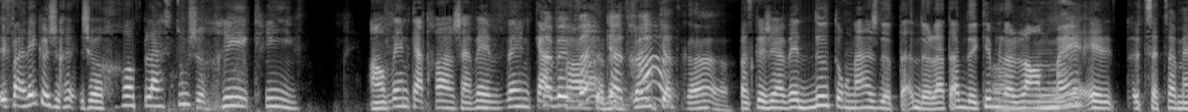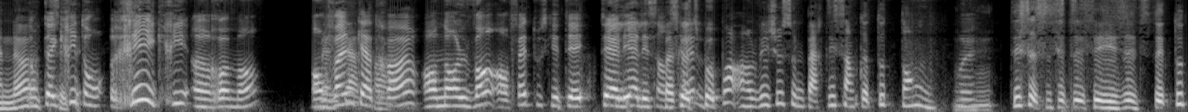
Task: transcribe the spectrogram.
Il fallait que je, je replace tout, je réécrive. En 24 heures, j'avais 24 T'avais heures. 20? T'avais 24 heures? 24 heures. Parce que j'avais deux tournages de, ta- de la table de Kim Ah. le lendemain et cette semaine-là. Donc, tu as écrit ton, réécrit un roman en 24, 24 heures. en enlevant, en fait, tout ce qui était, t'es allé à Parce l'essentiel. que tu peux pas enlever juste une partie sans que tout tombe. Mhm. Tu sais, c'est- c'est c'est- c'est- c'est- c'est tout,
